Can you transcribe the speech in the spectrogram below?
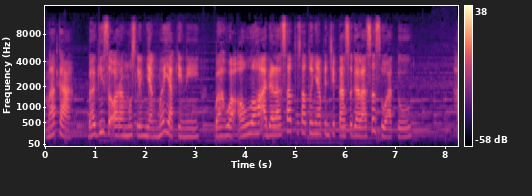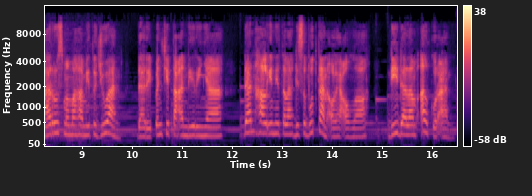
Maka, bagi seorang Muslim yang meyakini bahwa Allah adalah satu-satunya pencipta segala sesuatu, harus memahami tujuan dari penciptaan dirinya, dan hal ini telah disebutkan oleh Allah di dalam Al-Quran.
